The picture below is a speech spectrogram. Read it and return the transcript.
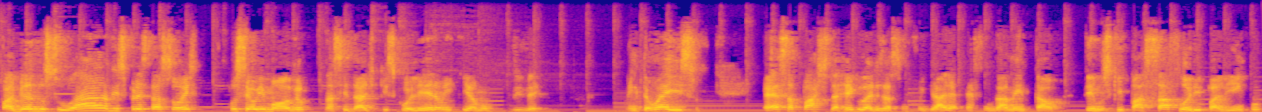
pagando suaves prestações, o seu imóvel na cidade que escolheram e que amam viver. Então é isso. Essa parte da regularização fundiária é fundamental. Temos que passar Floripa limpo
